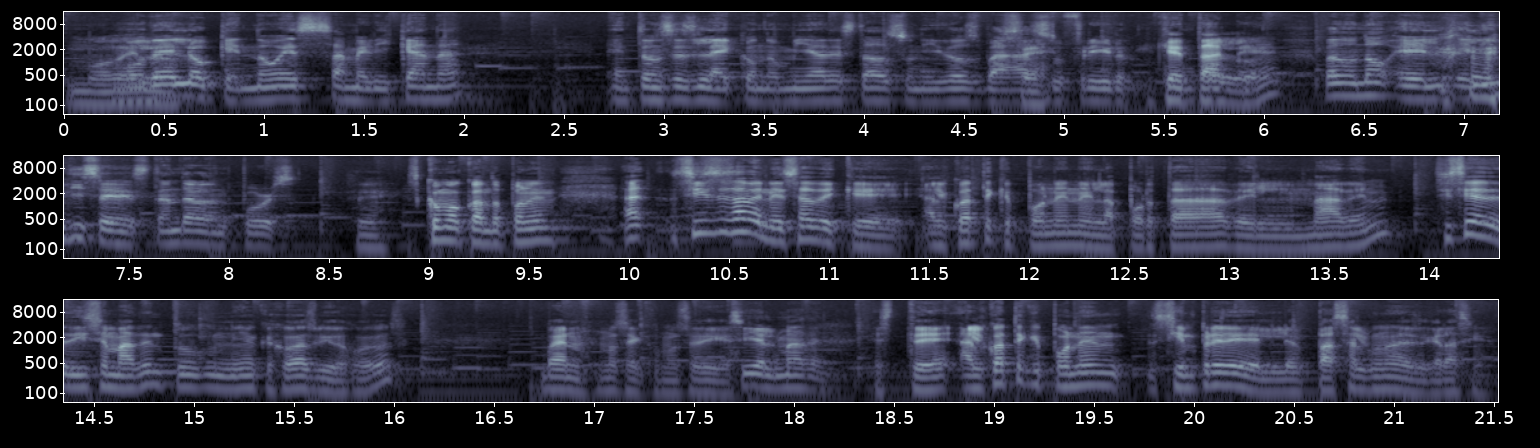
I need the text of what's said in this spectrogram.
modelo. que no es americana, entonces la economía de Estados Unidos va a sufrir. ¿Qué tal, poco. eh? Bueno, no, el, el índice Standard Poor's. Sí. Es como cuando ponen... Ah, ¿Sí se saben esa de que al cuate que ponen en la portada del Madden? ¿Sí se dice Madden, tú niño que juegas videojuegos? Bueno, no sé cómo se diga. Sí, el Madden. Este, al cuate que ponen siempre le pasa alguna desgracia.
